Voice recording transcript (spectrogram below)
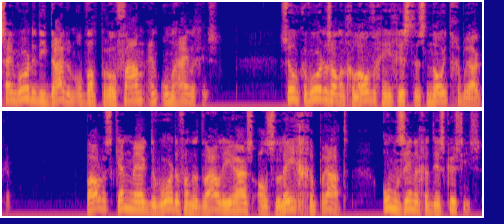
zijn woorden die duiden op wat profaan en onheilig is. Zulke woorden zal een gelovige in Christus nooit gebruiken. Paulus kenmerkt de woorden van de dwaalleraars als leeg gepraat, onzinnige discussies.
